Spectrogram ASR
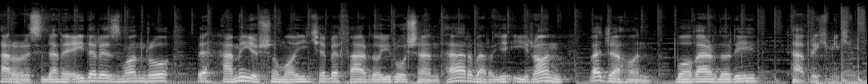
فرارسیدن عید رزوان رو به همه شمایی که به فردایی روشنتر برای ایران و جهان باور دارید تبریک میگیم.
